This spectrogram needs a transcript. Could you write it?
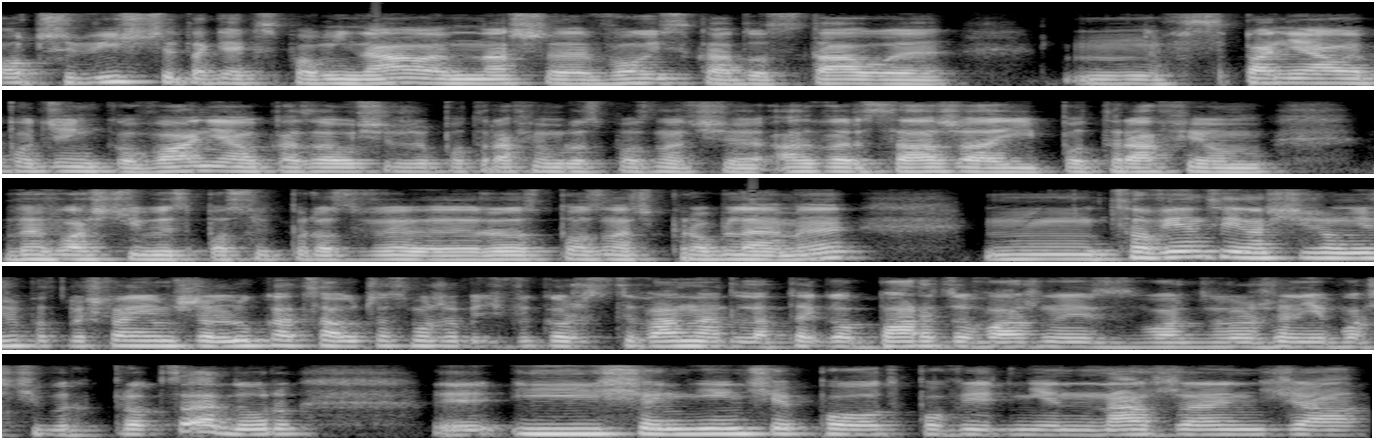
Oczywiście, tak jak wspominałem, nasze wojska dostały mm, wspaniałe podziękowania. Okazało się, że potrafią rozpoznać adwersarza i potrafią we właściwy sposób rozpoznać problemy. Mm, co więcej, nasi żołnierze podkreślają, że luka cały czas może być wykorzystywana, dlatego bardzo ważne jest wdrożenie właściwych procedur y, i sięgnięcie po odpowiednie narzędzia,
